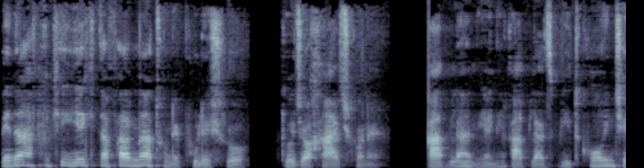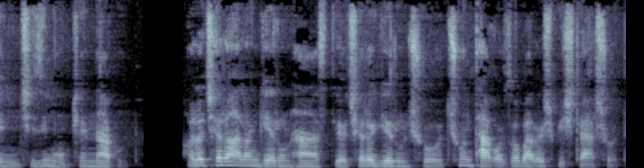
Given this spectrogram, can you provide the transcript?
به نحوی که یک نفر نتونه پولش رو دو جا خرج کنه. قبلا یعنی قبل از بیت کوین چنین چیزی ممکن نبود. حالا چرا الان گرون هست یا چرا گرون شد؟ چون تقاضا براش بیشتر شد.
